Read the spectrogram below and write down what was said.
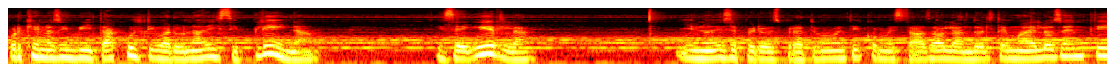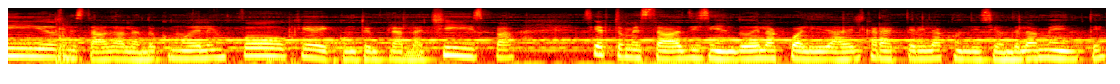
porque nos invita a cultivar una disciplina y seguirla. Y uno dice, pero espérate un momentico, me estabas hablando del tema de los sentidos, me estabas hablando como del enfoque, de contemplar la chispa, ¿cierto? Me estabas diciendo de la cualidad del carácter y la condición de la mente.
